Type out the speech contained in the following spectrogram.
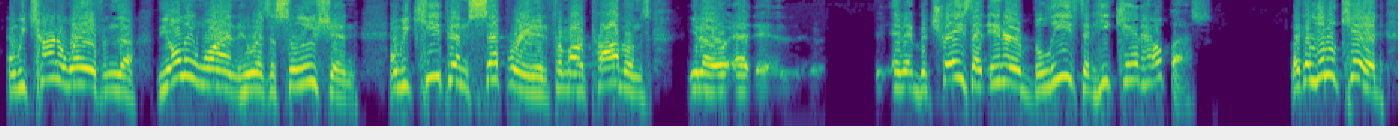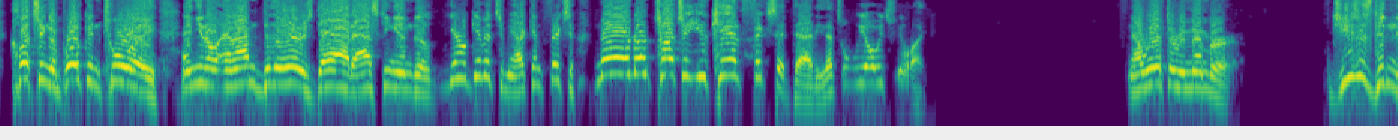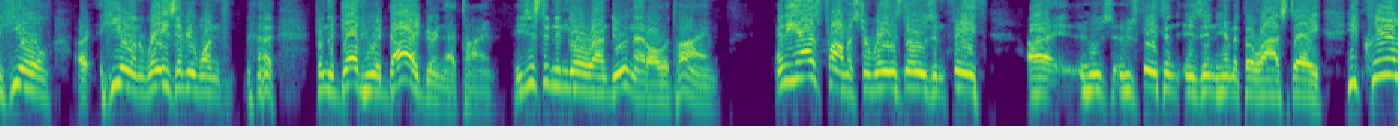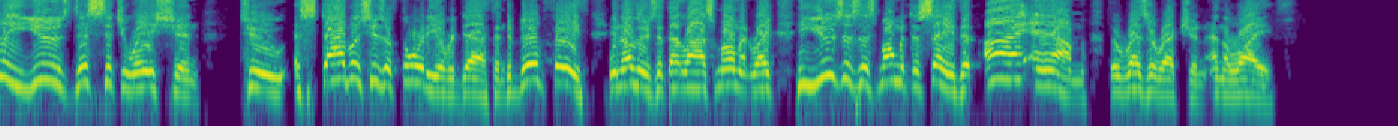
And we turn away from the, the only one who has a solution and we keep him separated from our problems, you know, at, and it betrays that inner belief that he can't help us. Like a little kid clutching a broken toy and, you know, and I'm there as dad asking him to, you know, give it to me. I can fix it. No, don't touch it. You can't fix it, daddy. That's what we always feel like. Now we have to remember, Jesus didn't heal, uh, heal and raise everyone from the dead who had died during that time. He just didn't go around doing that all the time. And he has promised to raise those in faith uh, whose whose faith in, is in him at the last day. He clearly used this situation to establish his authority over death and to build faith in others at that last moment, right? He uses this moment to say that I am the resurrection and the life.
